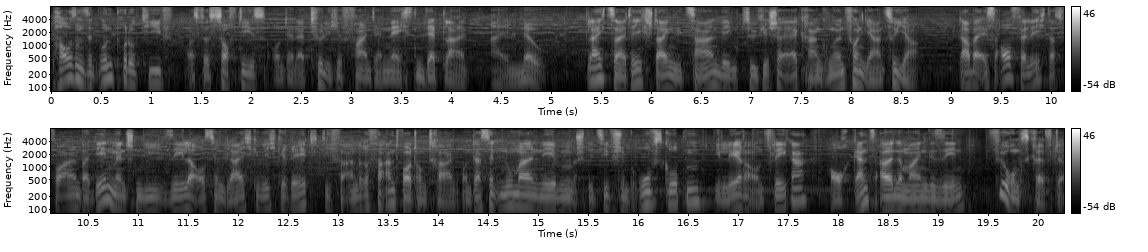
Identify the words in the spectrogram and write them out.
Pausen sind unproduktiv, was für Softies und der natürliche Feind der nächsten Deadline. I know. Gleichzeitig steigen die Zahlen wegen psychischer Erkrankungen von Jahr zu Jahr. Dabei ist auffällig, dass vor allem bei den Menschen die Seele aus dem Gleichgewicht gerät, die für andere Verantwortung tragen. Und das sind nun mal neben spezifischen Berufsgruppen wie Lehrer und Pfleger auch ganz allgemein gesehen Führungskräfte.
